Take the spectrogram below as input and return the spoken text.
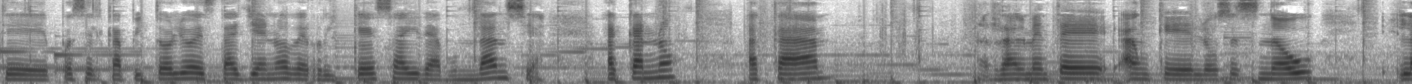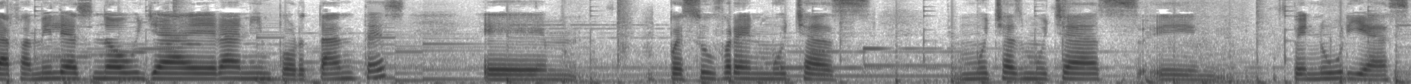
que pues el Capitolio está lleno de riqueza y de abundancia. Acá no, acá realmente aunque los Snow, la familia Snow ya eran importantes, em, pues sufren muchas, muchas, muchas em, penurias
